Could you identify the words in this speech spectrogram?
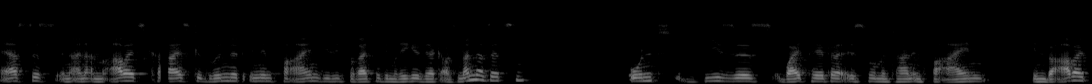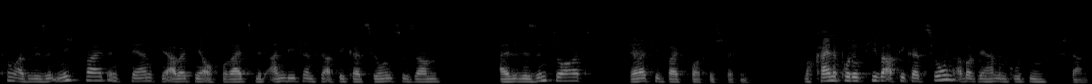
erstes in einem Arbeitskreis gegründet in dem Verein, die sich bereits mit dem Regelwerk auseinandersetzen. Und dieses White Paper ist momentan im Verein in Bearbeitung. Also wir sind nicht weit entfernt. Wir arbeiten ja auch bereits mit Anbietern für Applikationen zusammen. Also wir sind dort relativ weit fortgeschritten. Noch keine produktive Applikation, aber wir haben einen guten Stand.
